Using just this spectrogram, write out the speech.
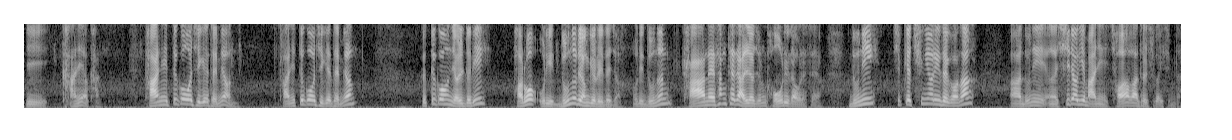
이 간이에요. 간. 간이 뜨거워지게 되면 간이 뜨거워지게 되면 그 뜨거운 열들이 바로 우리 눈으로 연결이 되죠. 우리 눈은 간의 상태를 알려주는 거울이라고 그랬어요. 눈이 쉽게 충혈이 되거나 아, 눈이 어, 시력이 많이 저하가 될 수가 있습니다.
